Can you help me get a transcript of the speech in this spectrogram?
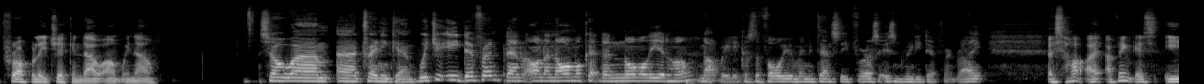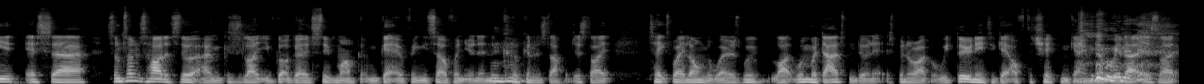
properly chickened out, aren't we now? So, um, uh, training camp. Would you eat different than on a normal than normally at home? Not really, because the volume and intensity for us isn't really different, right? It's hard. I, I think it's e- it's uh sometimes it's harder to do at home because like you've got to go to the supermarket and get everything yourself, and you and then the Mhm. cooking and stuff. It just like takes way longer. Whereas with like when my dad's been doing it, it's been alright. But we do need to get off the chicken game. Don't? We that is like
